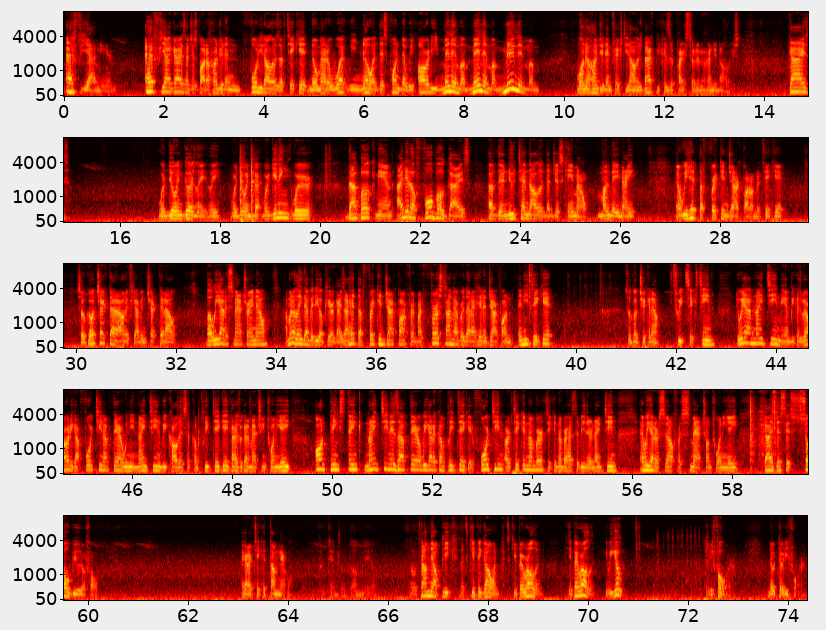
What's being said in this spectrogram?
F yeah, man. F yeah, guys. I just bought $140 of ticket. No matter what, we know at this point that we already minimum, minimum, minimum won $150 back because the price started $100. Guys, we're doing good lately. We're doing be- we're getting we're that book, man. I did a full book, guys, of their new $10 that just came out Monday night. And we hit the freaking jackpot on the ticket. So go check that out if you haven't checked it out. But we got a smash right now. I'm going to link that video up here, guys. I hit the freaking jackpot for my first time ever that I hit a jackpot on any ticket. So go check it out. Sweet 16. Do we have 19, man? Because we already got 14 up there. We need 19. We call this a complete ticket. Guys, we got a matching 28 on Pink Stink. 19 is up there. We got a complete ticket. 14, our ticket number. Ticket number has to be there. 19. And we got ourselves a smash on 28. Guys, this is so beautiful. I gotta take a thumbnail. Potential thumbnail. No thumbnail peek. Let's keep it going. Let's keep it rolling. Keep it rolling. Here we go. 34. No 34.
